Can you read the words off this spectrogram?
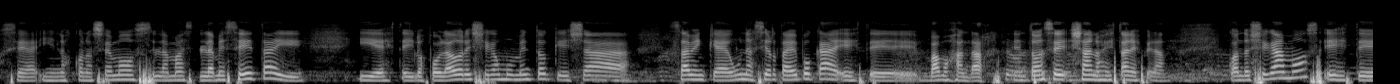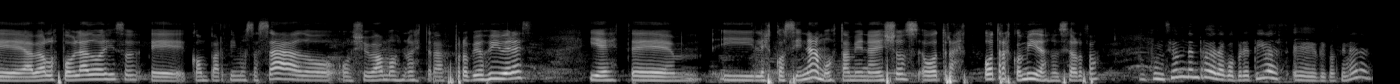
o sea, y nos conocemos la, la meseta y, y, este, y los pobladores llega un momento que ya saben que a una cierta época este, vamos a andar, entonces ya nos están esperando. Cuando llegamos este, a ver los pobladores, eh, compartimos asado o llevamos nuestros propios víveres y, este, y les cocinamos también a ellos otras, otras comidas, ¿no es cierto? ¿Tu función dentro de la cooperativa es eh, de cocinera?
